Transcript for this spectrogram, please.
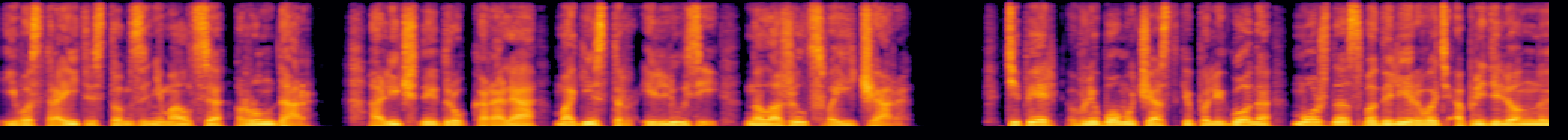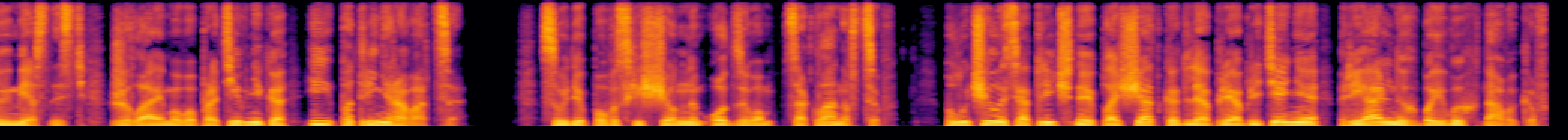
Его строительством занимался Рундар, а личный друг короля, магистр иллюзий, наложил свои чары. Теперь в любом участке полигона можно смоделировать определенную местность желаемого противника и потренироваться. Судя по восхищенным отзывам соклановцев, получилась отличная площадка для приобретения реальных боевых навыков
